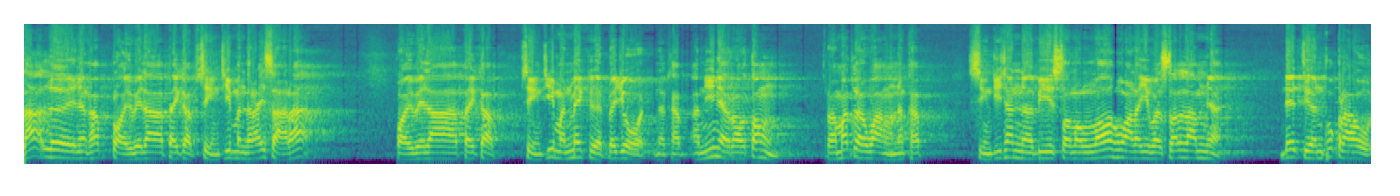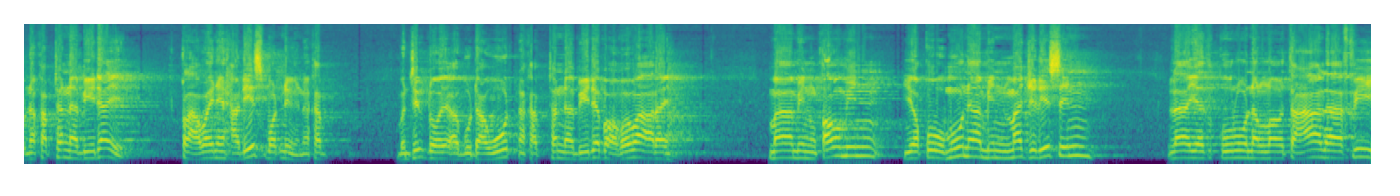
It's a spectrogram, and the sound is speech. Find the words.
ละเลยนะครับ ปล่อยเวลาไปกับสิ่งที่มันไร้สาระ ปล่อยเวลาไปกับสิ่งที่มันไม่เกิดประโยชน์นะครับ อันนี้เนี่ยเราต้องระมัดระวังนะครับ สิ่งที่ท่านนาบีสุลต่านละฮ์อะลัยวะสัลลัมเนี่ยได้เตือนพวกเรานะครับ ท่านนาบีได้กล่าวไว้ในฮะดีษบทหนึ่งนะครับ บันทึกโดยอบูดาวูดนะครับ ท่านนาบีได้บอกไว้ว่าอะไรมามินกอมินยกูมูนามินมัจลิสินลายัดกุรุนัลลอฮฺตะอาลาฟี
